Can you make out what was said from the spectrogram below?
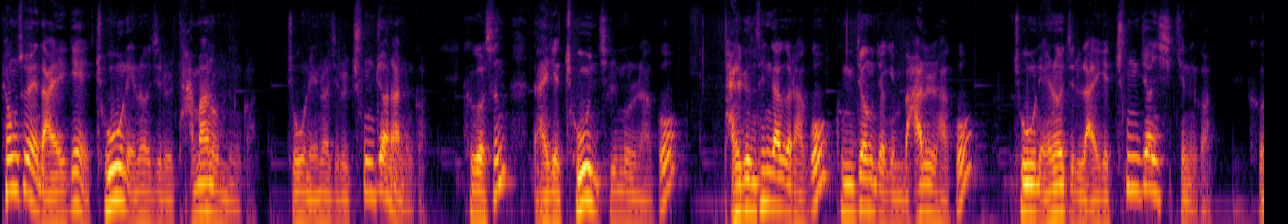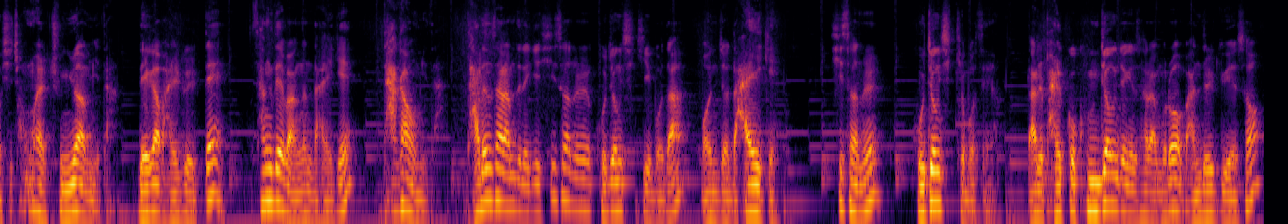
평소에 나에게 좋은 에너지를 담아놓는 것, 좋은 에너지를 충전하는 것. 그것은 나에게 좋은 질문을 하고 밝은 생각을 하고 긍정적인 말을 하고 좋은 에너지를 나에게 충전시키는 것. 그것이 정말 중요합니다. 내가 밝을 때 상대방은 나에게 다가옵니다. 다른 사람들에게 시선을 고정시키기보다 먼저 나에게 시선을 고정시켜 보세요. 나를 밝고 긍정적인 사람으로 만들기 위해서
